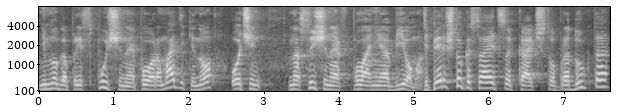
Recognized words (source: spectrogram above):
немного приспущенное по ароматике, но очень насыщенная в плане объема. Теперь, что касается качества продукта,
